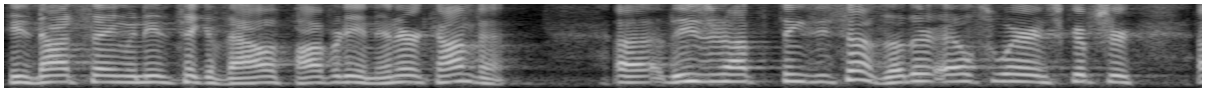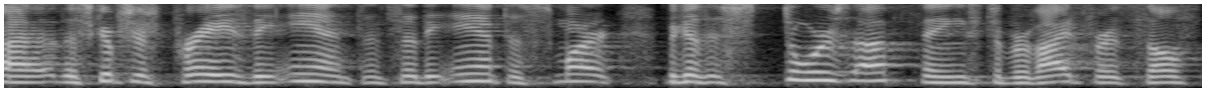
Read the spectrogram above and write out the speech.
He's not saying we need to take a vow of poverty and enter a convent. Uh, these are not the things he says. Other elsewhere in Scripture, uh, the Scriptures praise the ant and said the ant is smart because it stores up things to provide for itself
